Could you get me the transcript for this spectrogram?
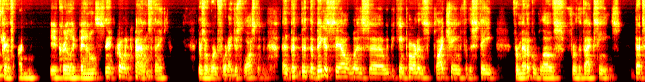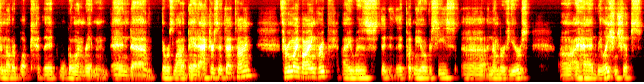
transferring the acrylic panels. The acrylic panels. Thank you. There's a word for it. I just lost it. Uh, but the, the biggest sale was uh, we became part of the supply chain for the state for medical gloves for the vaccines. That's another book that will go unwritten. And um, there was a lot of bad actors at that time through my buying group, I was that, put me overseas uh, a number of years. Uh, I had relationships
